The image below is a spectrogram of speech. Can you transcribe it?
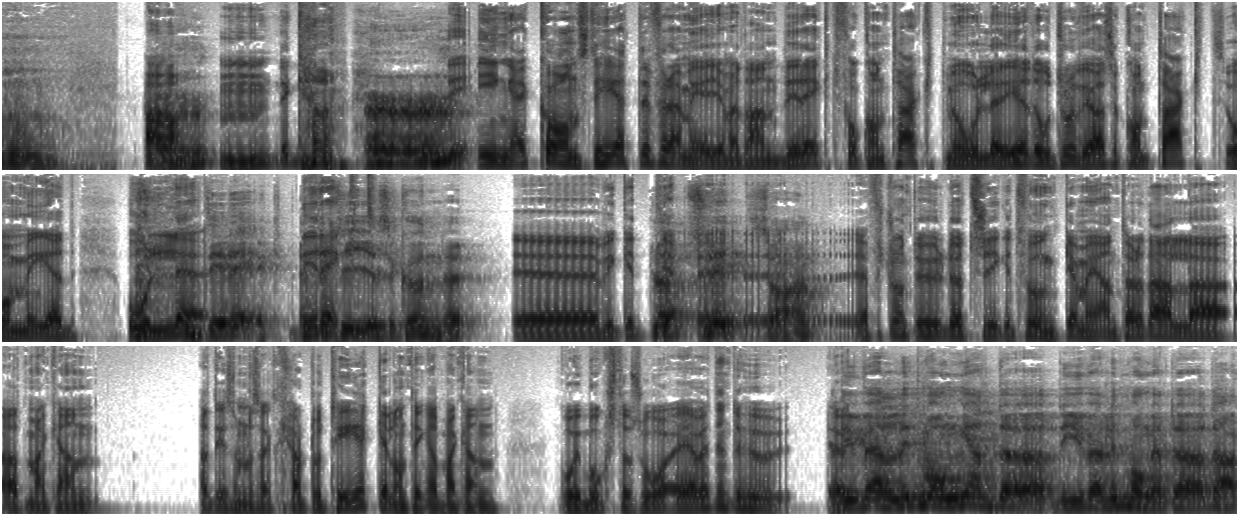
Mm. Ja, mm, det kan Det är inga konstigheter för det här mediumet att han direkt får kontakt med Olle. Det är helt otroligt. Vi har alltså kontakt och med Olle. Direkt, efter tio sekunder. Eh, vilket Plötsligt, jag, sa han. Jag förstår inte hur dödsriket funkar, men jag antar att alla, att man kan, att det är som någon slags kartotek eller någonting, att man kan gå i bokstavsordning. Jag vet inte hur... Det är väldigt många, dö- det är ju väldigt många döda.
